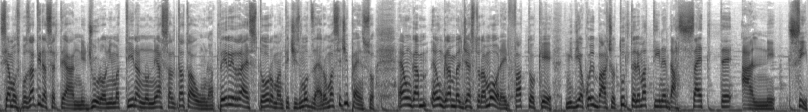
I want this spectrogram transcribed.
Siamo sposati da sette anni, giuro ogni mattina non ne ha saltata una. Per il resto, romanticismo zero, ma se ci penso, è un, gam- è un gran bel gesto d'amore il fatto che mi dia quel bacio tutte le mattine da sette anni. Sì,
